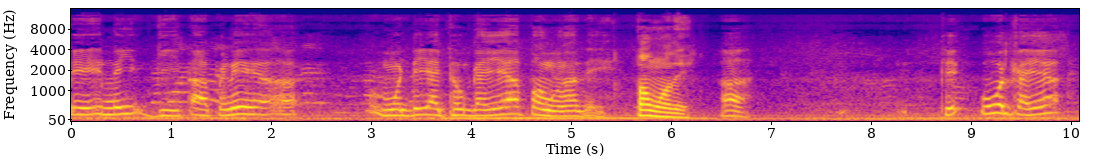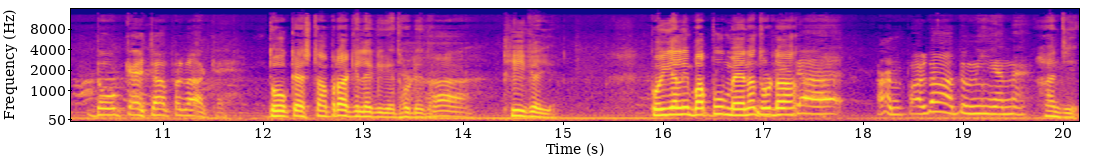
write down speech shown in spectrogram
ਤੇ ਨਹੀਂ ਗੀਤ ਆਪਣੇ ਮੁੰਡੇ ਇੱਥੋਂ ਗਏ ਆ ਪੌਆਂ ਦੇ। ਪਾਉਆਂ ਦੇ। ਹਾਂ। ਤੇ ਉਹ ਗਏ ਆ ਦੋ ਕੈਸਟਾਂ ਭਰਾ ਕੇ। ਦੋ ਕੈਸਟਾਂ ਭਰਾ ਕੇ ਲੈ ਕੇ ਗਏ ਤੁਹਾਡੇ ਤੋਂ? ਹਾਂ। ਠੀਕ ਹੈ ਜੀ। ਕੋਈ ਗੱਲ ਨਹੀਂ ਬਾਪੂ ਮੈਂ ਨਾ ਤੁਹਾਡਾ ਜਿਹੜਾ ਅਨਪੜ੍ਹ ਆਦਮੀ ਹੈ ਨਾ ਹਾਂਜੀ।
